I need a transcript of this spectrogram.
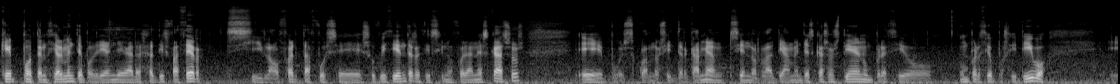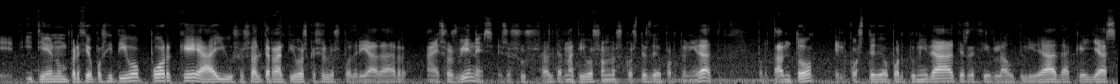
que potencialmente podrían llegar a satisfacer si la oferta fuese suficiente, es decir, si no fueran escasos, eh, pues cuando se intercambian siendo relativamente escasos tienen un precio, un precio positivo y tienen un precio positivo porque hay usos alternativos que se los podría dar a esos bienes. Esos usos alternativos son los costes de oportunidad. Por tanto, el coste de oportunidad, es decir, la utilidad de aquellas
